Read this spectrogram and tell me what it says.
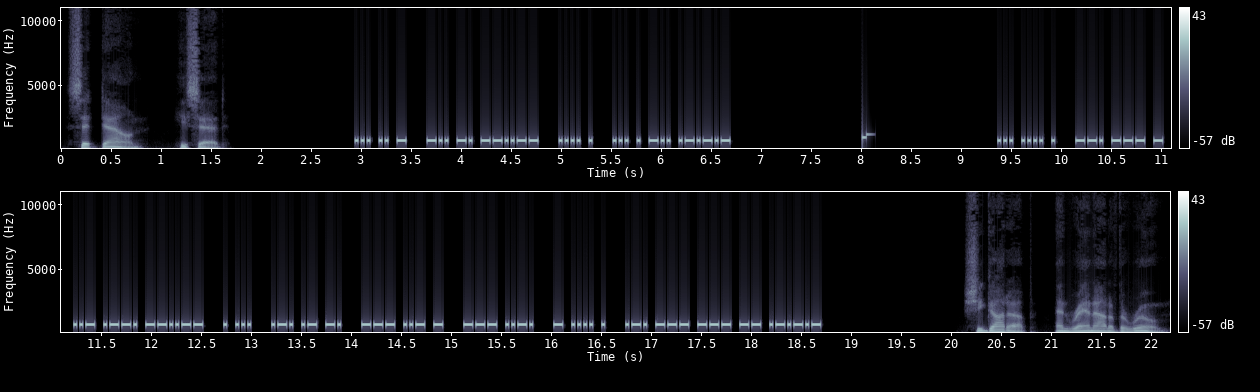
Sit down, he said. She got up and ran out of the room.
